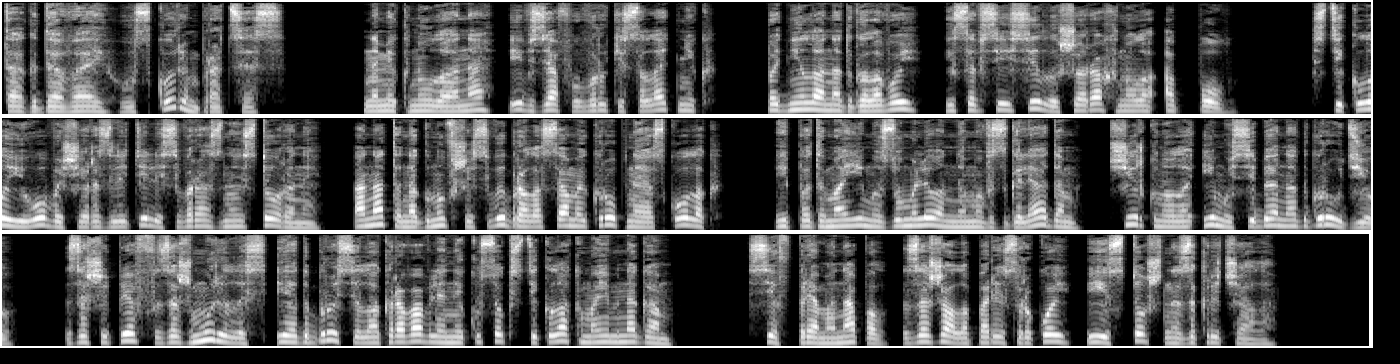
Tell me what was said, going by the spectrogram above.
«Так давай ускорим процесс», — намекнула она и, взяв в руки салатник, подняла над головой и со всей силы шарахнула об пол. Стекло и овощи разлетелись в разные стороны. Она-то, нагнувшись, выбрала самый крупный осколок и под моим изумленным взглядом чиркнула им у себя над грудью. Зашипев, зажмурилась и отбросила окровавленный кусок стекла к моим ногам. Сев прямо на пол, зажала порез рукой и истошно закричала.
